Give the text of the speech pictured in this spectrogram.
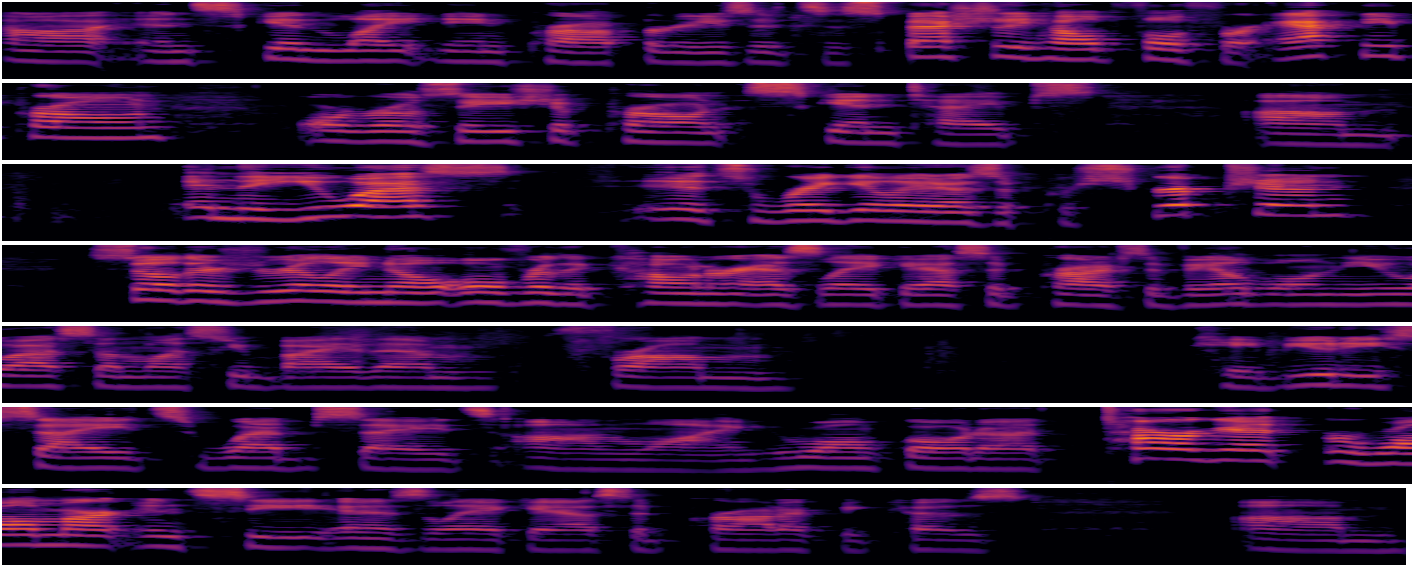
uh, and skin lightening properties. It's especially helpful for acne prone or rosacea prone skin types. Um, in the US, it's regulated as a prescription, so there's really no over the counter azelaic acid products available in the US unless you buy them from K beauty sites, websites, online. You won't go to Target or Walmart and see an azelaic acid product because um,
